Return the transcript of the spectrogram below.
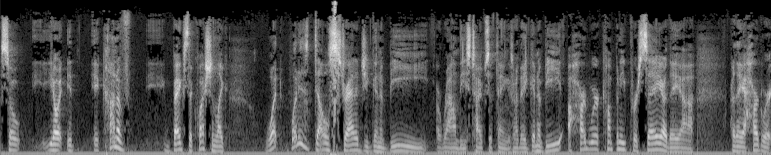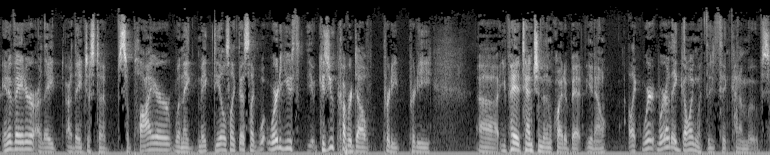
So, you know, it it kind of begs the question, like, what what is Dell's strategy going to be around these types of things? Are they going to be a hardware company per se? Are they a are they a hardware innovator? Are they are they just a supplier when they make deals like this? Like, where do you because th- you cover Dell pretty pretty uh, you pay attention to them quite a bit. You know, like where where are they going with these kind of moves?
